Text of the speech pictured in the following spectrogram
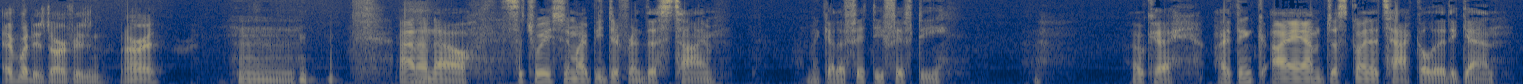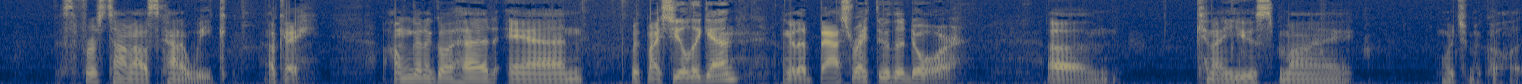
Everybody's dark vision. All right. Hmm. I don't know. Situation might be different this time. I got a 50 50. Okay, I think I am just going to tackle it again. Because the first time I was kind of weak. Okay, I'm going to go ahead and, with my shield again, I'm going to bash right through the door. Um, can I use my. Whatchamacallit?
